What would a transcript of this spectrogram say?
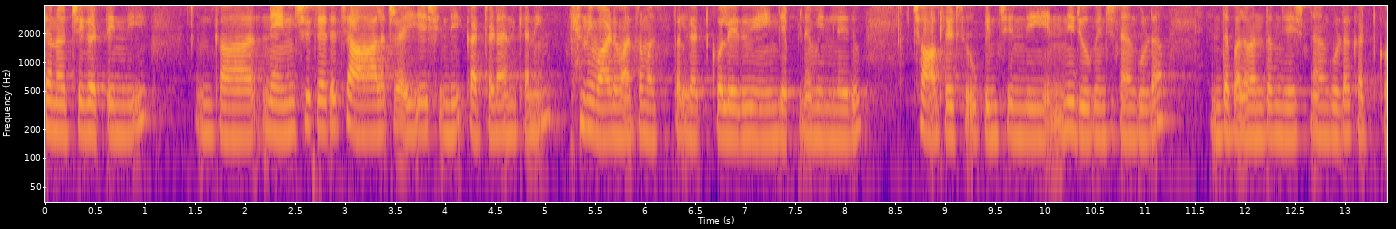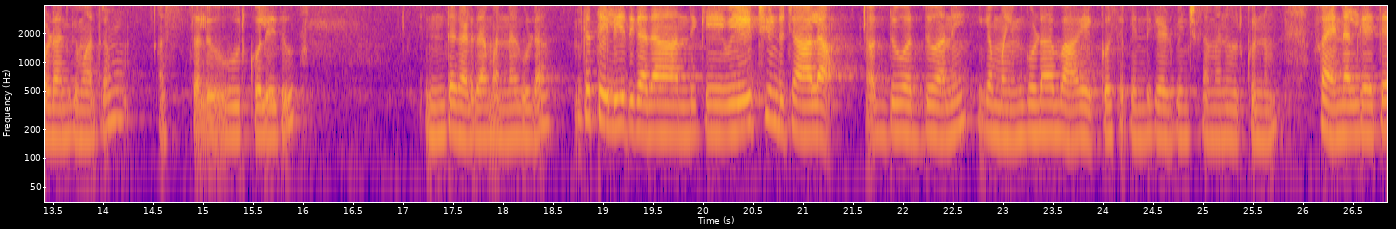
తను వచ్చి కట్టింది. ఇంకా నెంచుకైతే చాలా ట్రై చేసింది కట్టడానికని కానీ వాడు మాత్రం అస్సలు కట్టుకోలేదు ఏం చెప్పినా వినలేదు. చాక్లెట్స్ చూపించింది ఎన్ని చూపించినా కూడా ఎంత బలవంతం చేసినా కూడా కట్టుకోవడానికి మాత్రం అస్సలు ఊరుకోలేదు. ఎంత కడదామన్నా కూడా. ఇంకా తెలియదు కదా అందుకే వేడ్చిండు చాలా. వద్దు వద్దు అని ఇక మేము కూడా బాగా ఎక్కువసేపు ఎందుకు ఏడిపించడం అని ఊరుకున్నాం. ఫైనల్గా అయితే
